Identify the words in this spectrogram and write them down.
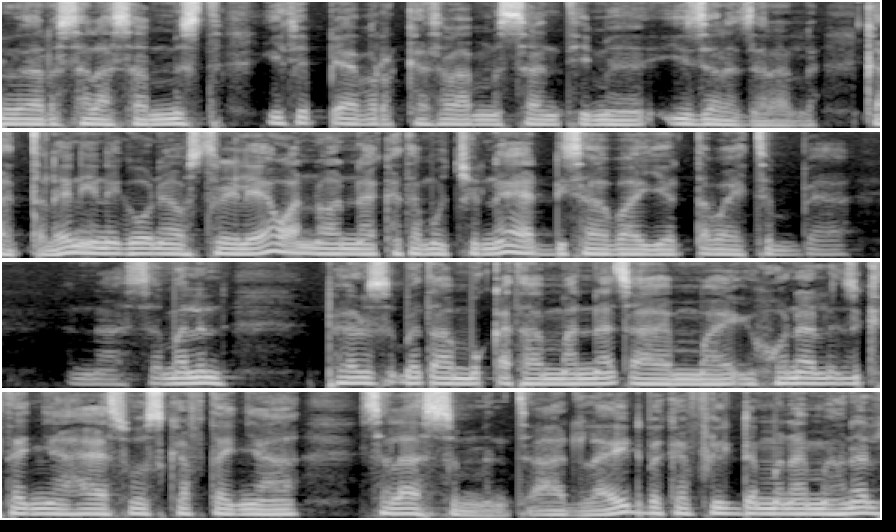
ዶላር 35 የኢትዮጵያ ብር ከ75 ሳንቲም ይዘረዘራል። ቀጥለን የነገውን የአውስትራሊያ ዋና ዋና ከተሞችና የአዲስ አበባ አየር ጠባይ ትንበያ እናሰማለን። ፐርስ በጣም ሞቃታማና ፀሐያማ ይሆናል። ዝቅተኛ 23፣ ከፍተኛ 38። አድላይድ በከፊል ደመናማ ይሆናል።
